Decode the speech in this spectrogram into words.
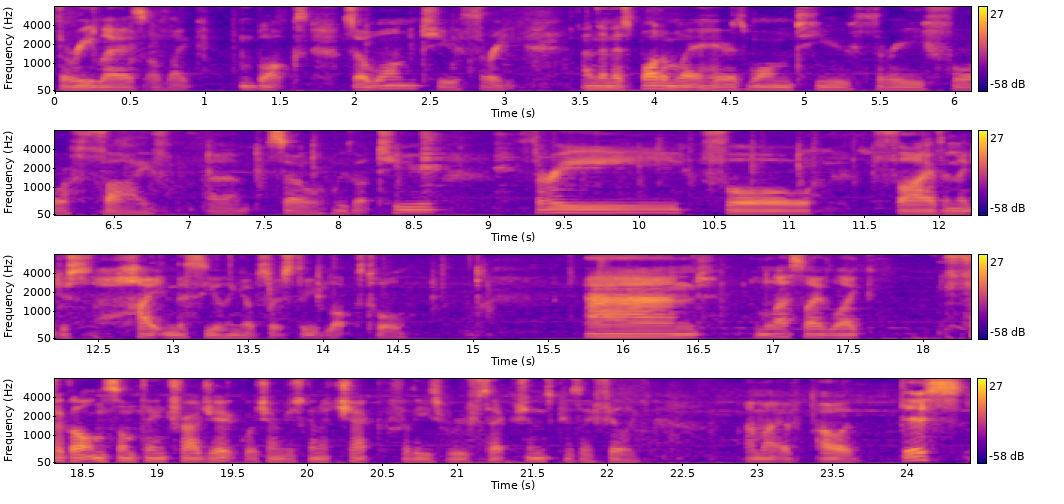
three layers of like blocks. So one, two, three. And then this bottom layer here is one, two, three, four, five. Um, so we've got two, three, four, five, and they just heighten the ceiling up so it's three blocks tall. And unless I've like forgotten something tragic, which I'm just going to check for these roof sections because I feel like I might have. Oh, this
